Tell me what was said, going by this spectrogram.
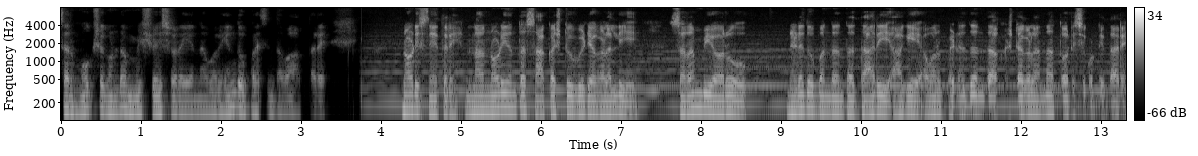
ಸರ್ ಮೋಕ್ಷಗೊಂಡಂ ವಿಶ್ವೇಶ್ವರಯ್ಯನವರು ಎಂದು ಪ್ರಸಿದ್ಧವಾಗ್ತಾರೆ. ನೋಡಿ ಸ್ನೇಹಿತರೆ, ನಾನು ನೋಡಿದಂಥ ಸಾಕಷ್ಟು ವಿಡಿಯೋಗಳಲ್ಲಿ ಸರಂಬಿಯವರು ನಡೆದು ಬಂದಂಥ ದಾರಿ ಹಾಗೆ ಅವರು ಬೆಳೆದಂಥ ಕಷ್ಟಗಳನ್ನು ತೋರಿಸಿಕೊಟ್ಟಿದ್ದಾರೆ.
